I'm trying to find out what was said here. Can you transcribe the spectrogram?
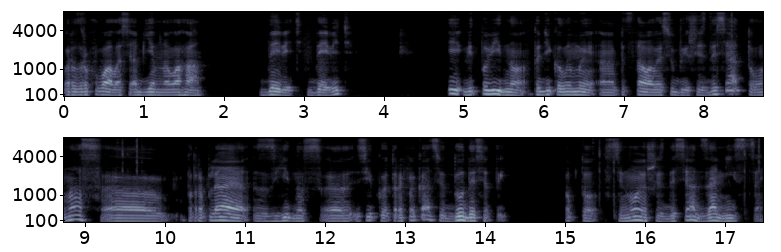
розрахувалася об'ємна вага 9,9. І відповідно, тоді, коли ми е, підставили сюди 60, то у нас е, потрапляє згідно з е, сіткою тарифікації до 10. Тобто з ціною 60 за місце.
